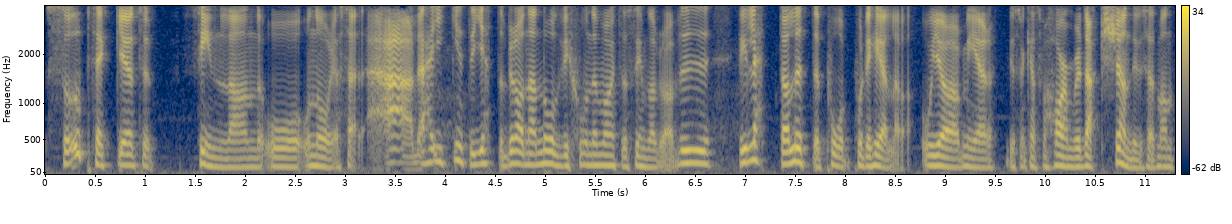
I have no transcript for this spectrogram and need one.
så upptäcker typ Finland och, och Norge så här, ah, det här gick inte jättebra, den här nollvisionen var inte så himla bra. Vi, vi lättar lite på, på det hela och gör mer det som kallas för harm reduction, det vill säga att man,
